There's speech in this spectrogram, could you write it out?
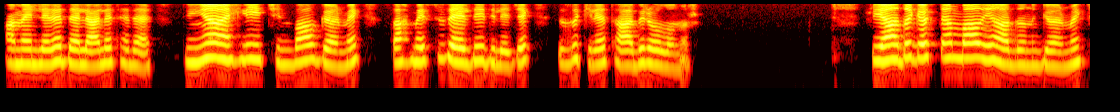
amellere delalet eder. Dünya ehli için bal görmek, zahmetsiz elde edilecek rızık ile tabir olunur. Rüyada gökten bal yağdığını görmek,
